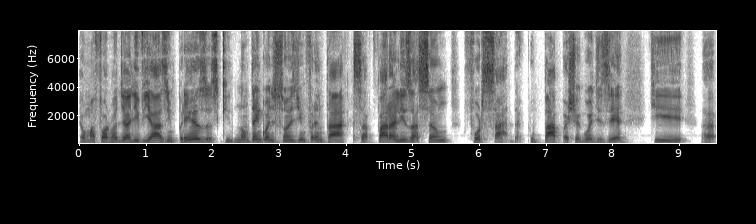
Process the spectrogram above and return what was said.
É uma forma de aliviar as empresas que não têm condições de enfrentar essa paralisação forçada. O Papa chegou a dizer que uh,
